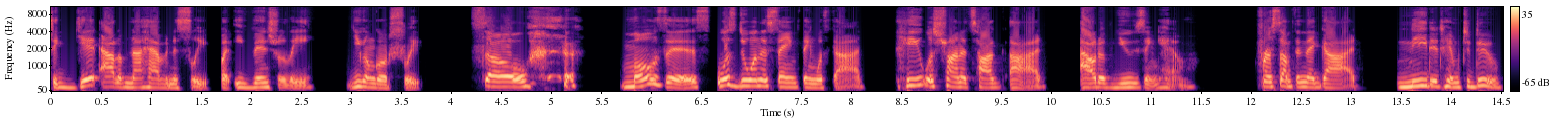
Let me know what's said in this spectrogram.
to get out of not having to sleep, but eventually you're going to go to sleep. So Moses was doing the same thing with God. He was trying to talk God out of using him for something that God needed him to do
